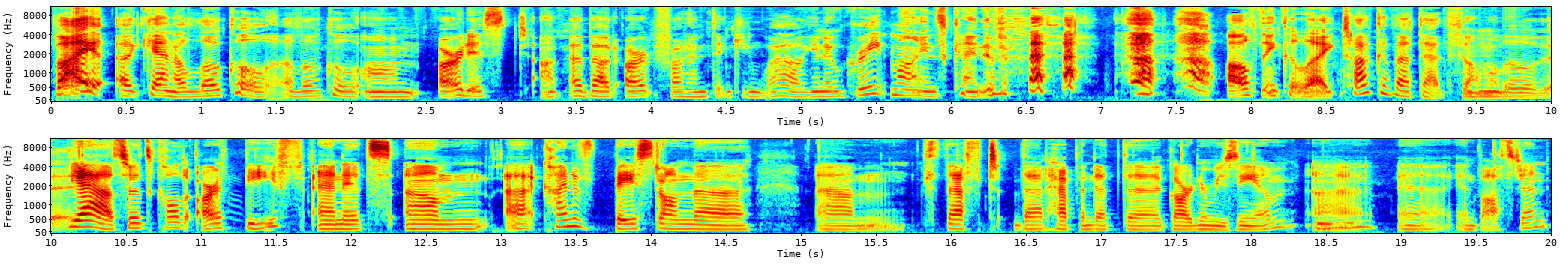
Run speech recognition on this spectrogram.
by again a local a local um, artist uh, about art fraud, I'm thinking, wow, you know, great minds kind of. all think alike. Talk about that film a little bit. Yeah, so it's called Art Thief, and it's um, uh, kind of based on the um, theft that happened at the Gardner Museum uh, uh, in Boston,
